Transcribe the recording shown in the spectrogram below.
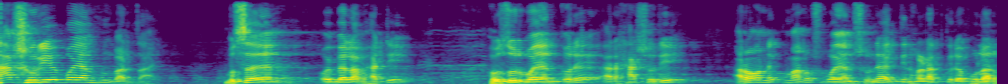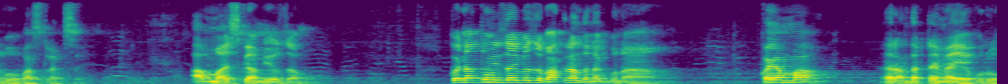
হাসুরিয়ে বয়ান শুনবার যায়। বুঝছেন? ওই বেলা ভাটি হুজুর বয়ান করে আর হাসুরি আরও অনেক মানুষ বয়ান শুনে একদিন হঠাৎ করে পোলার বউ পাস লাগছে। আম্মা, আজকে আমিও যাব। কয়, না, তুমি যাইবে যে ভাত রান্ধা লাগবো না? কয়, আম্মা, রান্ধার টাইমে আইয়া পড়ো।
